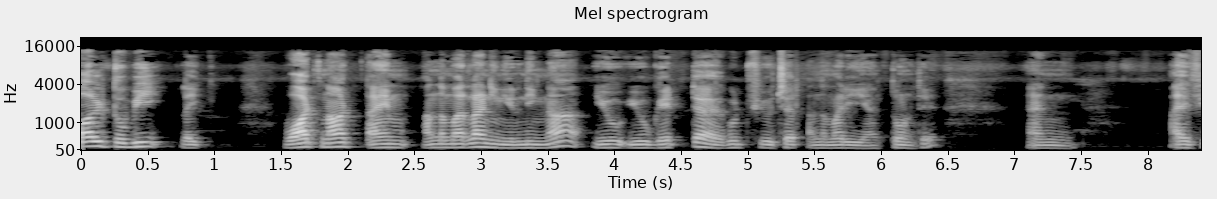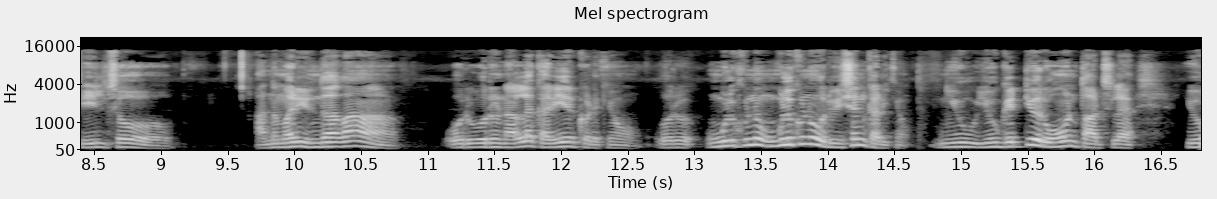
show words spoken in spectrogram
all to be like what not time அந்த மாதிரிலாம் நீங்கள் இருந்தீங்கன்னா you you get a good future அந்த மாதிரி எனக்கு தோணுது. அண்ட் ஐ ஃபீல் ஸோ அந்த மாதிரி இருந்தால் தான் ஒரு ஒரு நல்ல கரியர் கிடைக்கும். ஒரு உங்களுக்குன்னு உங்களுக்குன்னு ஒரு விஷன் கிடைக்கும். You you get your own தாட்ஸில் யூ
